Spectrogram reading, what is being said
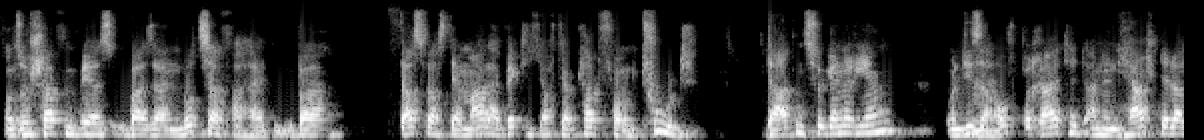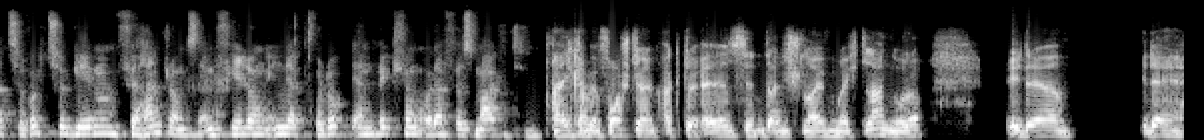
Und so schaffen wir es über sein Nutzerverhalten, über das, was der Maler wirklich auf der Plattform tut, Daten zu generieren und diese mhm. aufbereitet an den Hersteller zurückzugeben für Handlungsempfehlungen in der Produktentwicklung oder fürs Marketing. Ich kann mir vorstellen, aktuell sind da die Schleifen recht lang, oder? Der, der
